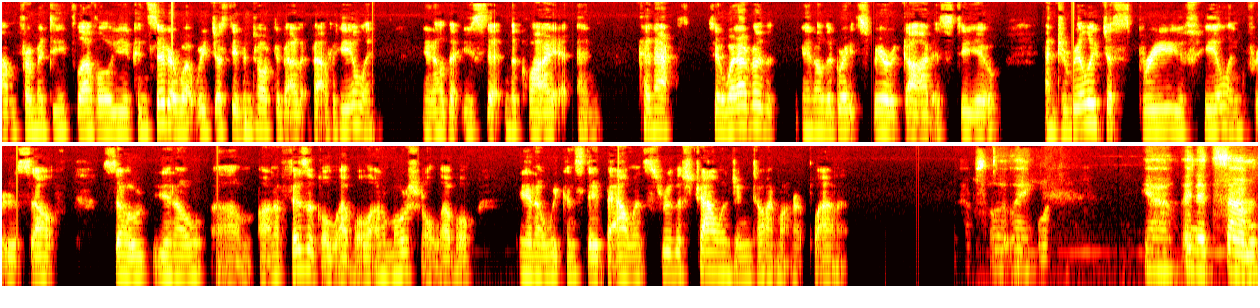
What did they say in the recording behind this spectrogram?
um, from a deep level you consider what we just even talked about about healing you know that you sit in the quiet and connect to whatever you know the great spirit god is to you and to really just breathe healing for yourself. So you know um, on a physical level on emotional level you know we can stay balanced through this challenging time on our planet. Absolutely. Yeah and it's um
